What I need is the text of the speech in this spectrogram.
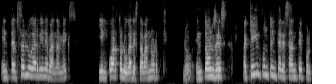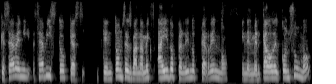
en tercer lugar viene Banamex y en cuarto lugar estaba Norte, ¿no? Entonces, aquí hay un punto interesante porque se ha, se ha visto que, que entonces Banamex ha ido perdiendo terreno en el mercado del consumo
